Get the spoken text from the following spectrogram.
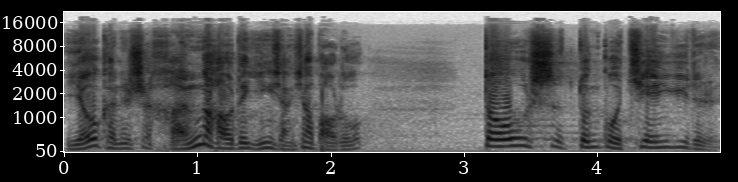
有可能是很好的影响，像保罗，都是蹲过监狱的人，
